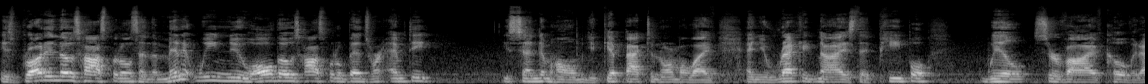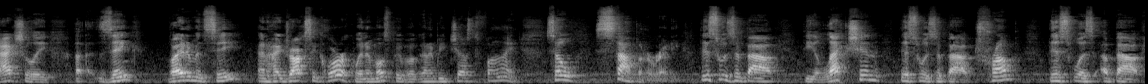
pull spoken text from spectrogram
is brought in those hospitals, and the minute we knew all those hospital beds were empty, you send them home, you get back to normal life, and you recognize that people will survive COVID. Actually, uh, zinc, vitamin C, and hydroxychloroquine, and most people are going to be just fine. So stop it already. This was about the election. This was about Trump. This was about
